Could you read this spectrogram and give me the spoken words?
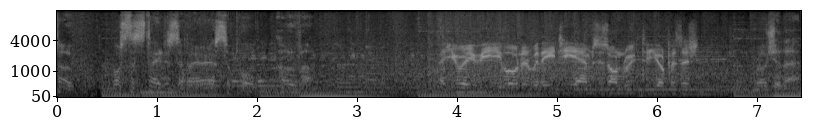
So, what's the status of our air support? Over. A UAV loaded with AGMs is en route to your position. Roger that.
